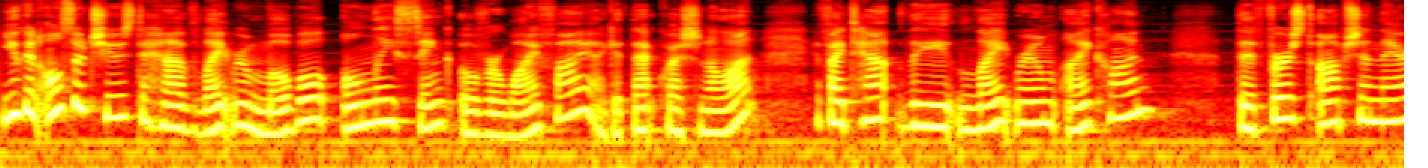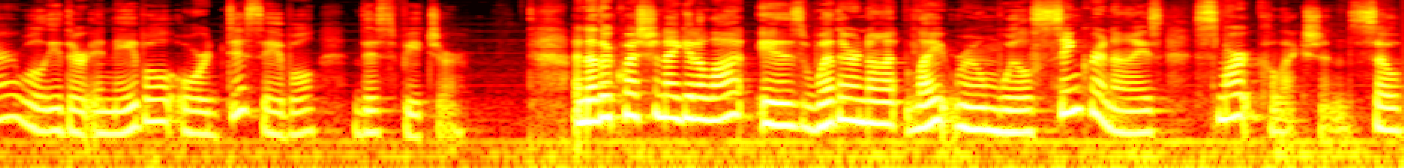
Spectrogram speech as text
You can also choose to have Lightroom Mobile only sync over Wi Fi. I get that question a lot. If I tap the Lightroom icon, the first option there will either enable or disable this feature. Another question I get a lot is whether or not Lightroom will synchronize smart collections. So,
